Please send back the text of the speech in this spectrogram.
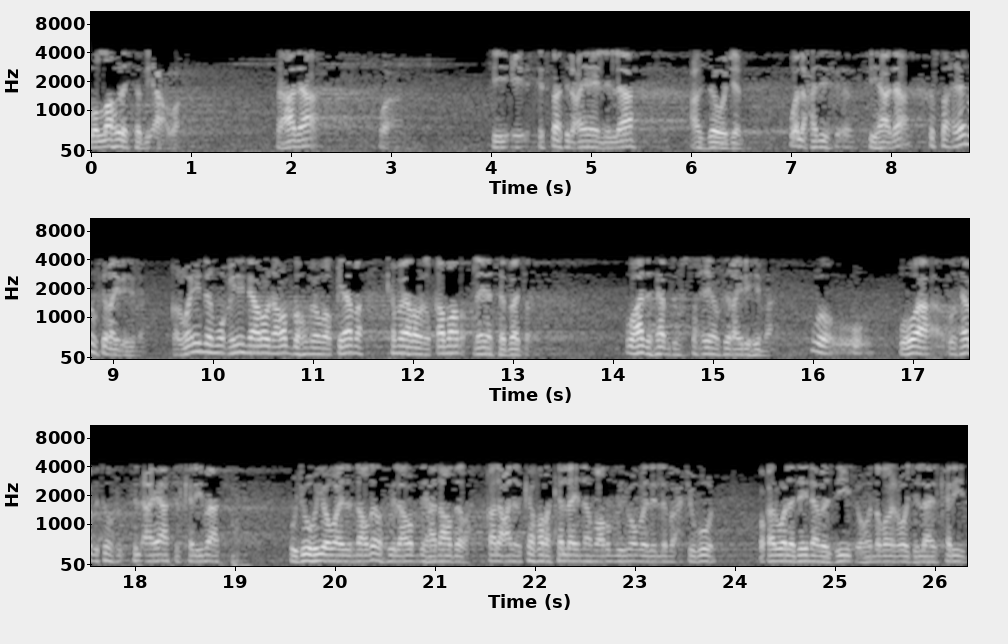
والله ليس بأعور. فهذا في إثبات العينين لله عز وجل. ولا حديث في هذا في الصحيحين وفي غيرهما. قال وإن المؤمنين يرون ربهم يوم القيامة كما يرون القمر ليلة بدر. وهذا ثابت في الصحيحين وفي غيرهما. وهو ثابت في الآيات الكريمات. وجوه يومئذ ناظرة إلى ربها ناظرة. قال عن الكفرة كلا إنهم عن ربهم يومئذ لمحجوبون. وقال ولدينا مزيد وهو النظر إلى وجه الله الكريم.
